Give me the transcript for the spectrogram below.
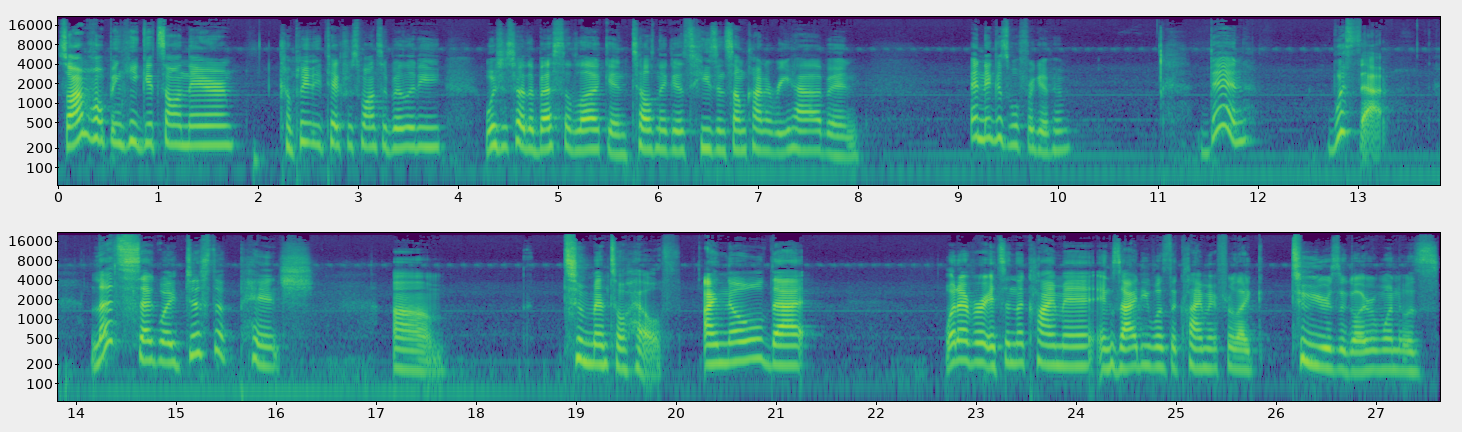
So I'm hoping he gets on there, completely takes responsibility, wishes her the best of luck, and tells niggas he's in some kind of rehab, and and niggas will forgive him. Then, with that, let's segue just a pinch um, to mental health. I know that whatever it's in the climate, anxiety was the climate for like two years ago, everyone was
